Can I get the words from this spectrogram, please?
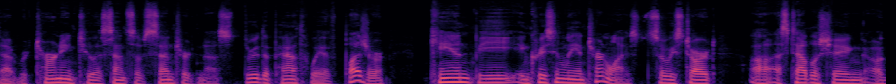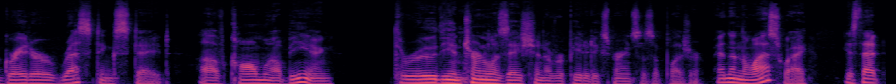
that returning to a sense of centeredness through the pathway of pleasure, can be increasingly internalized. So we start uh, establishing a greater resting state of calm well being through the internalization of repeated experiences of pleasure. And then the last way is that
